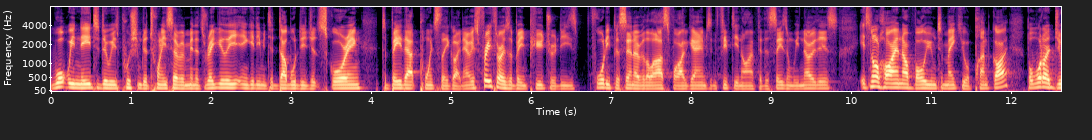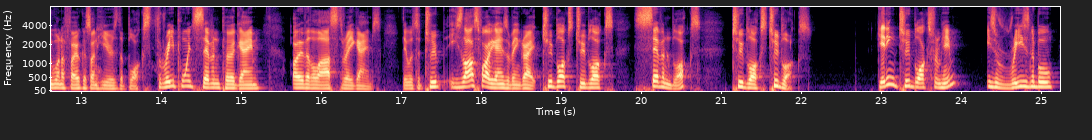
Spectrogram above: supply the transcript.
What we need to do is push him to 27 minutes regularly and get him into double digit scoring to be that points league guy. Now, his free throws have been putrid. He's 40% over the last five games and 59 for the season. We know this. It's not high enough volume to make you a punt guy, but what I do want to focus on here is the blocks 3.7 per game over the last three games. There was a two, his last five games have been great. Two blocks, two blocks, seven blocks, two blocks, two blocks. Getting two blocks from him is a reasonable,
